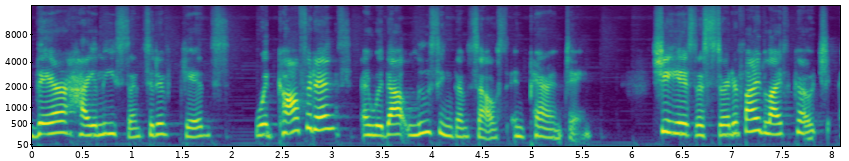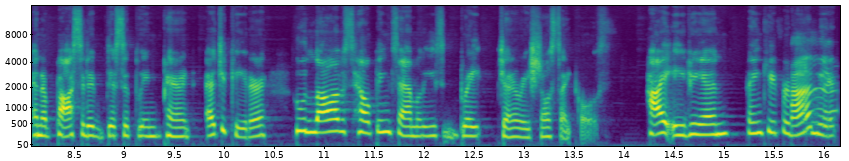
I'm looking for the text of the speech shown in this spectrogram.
their highly sensitive kids with confidence and without losing themselves in parenting. She is a certified life coach and a positive discipline parent educator who loves helping families break generational cycles. Hi, Adrienne. Thank you for being Hi. here.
